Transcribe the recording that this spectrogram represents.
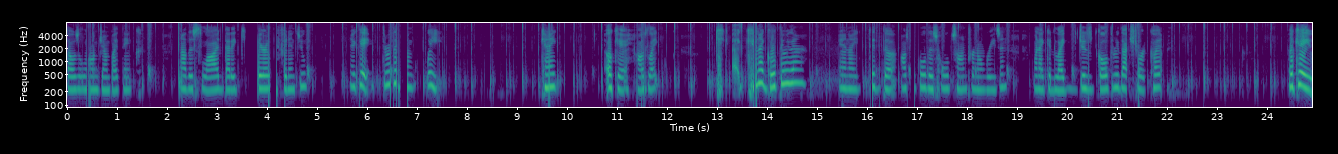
That was a long jump, I think. Now this slide that I barely fit into. Okay, through the jump. Wait. Can I? Okay, I was like, uh, can I go through there? And I did the obstacle this whole time for no reason. When I could like just go through that shortcut. Okay,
